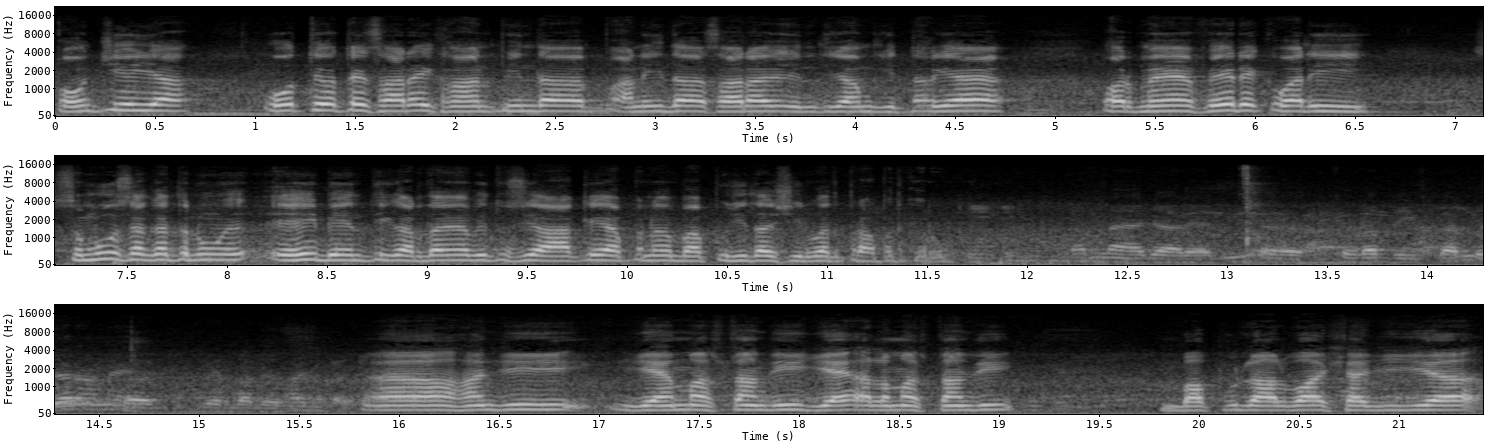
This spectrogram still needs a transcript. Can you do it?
ਪਹੁੰਚੀ ਹੋਈ ਆ, ਉੱਥੇ ਉੱਥੇ ਸਾਰਾ ਹੀ ਖਾਣ ਪੀਣ ਦਾ, ਪਾਣੀ ਦਾ ਸਾਰਾ ਇੰਤਜ਼ਾਮ ਕੀਤਾ ਗਿਆ ਹੈ ਔਰ ਮੈਂ ਫਿਰ ਇੱਕ ਵਾਰੀ ਸਮੂਹ ਸੰਗਤ ਨੂੰ ਇਹੀ ਬੇਨਤੀ ਕਰਦਾ ਹਾਂ ਵੀ ਤੁਸੀਂ ਆ ਕੇ ਆਪਣਾ ਬਾਪੂ ਜੀ ਦਾ ਆਸ਼ੀਰਵਾਦ ਪ੍ਰਾਪਤ ਕਰੋ। ਠੀਕ ਜਾ ਰਿਹਾ ਜੀ ਥੋੜਾ ਬਰੀਫ ਕਰ ਦਿਓ ਮਿਹਰਬਾਨੀ ਦੱਸੋ ਹਾਂਜੀ, ਜੈ ਮਸਤਾਂ ਦੀ, ਜੈ ਅਲਮਸਤਾਂ ਦੀ। ਬਾਪੂ ਲਾਲ ਬਾਦਸ਼ਾਹ ਜੀ ਦਾ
